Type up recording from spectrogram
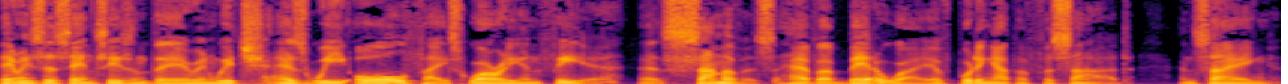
There is a sense, isn't there, in which as we all face worry and fear, uh, some of us have a better way of putting up a facade and saying,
